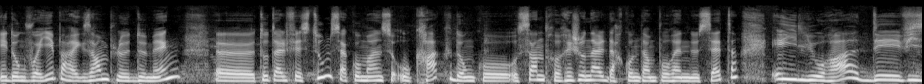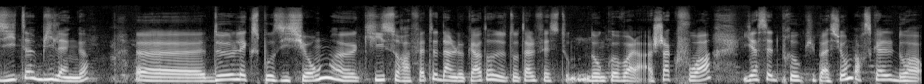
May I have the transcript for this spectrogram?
Et donc, vous voyez, par exemple, demain, euh, Total Festum, ça commence au CRAC, donc au, au Centre régional d'art contemporain de Sète, et il y aura des visites bilingues de l'exposition qui sera faite dans le cadre de Total Festum. Donc voilà, à chaque fois, il y a cette préoccupation parce qu'on doit,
